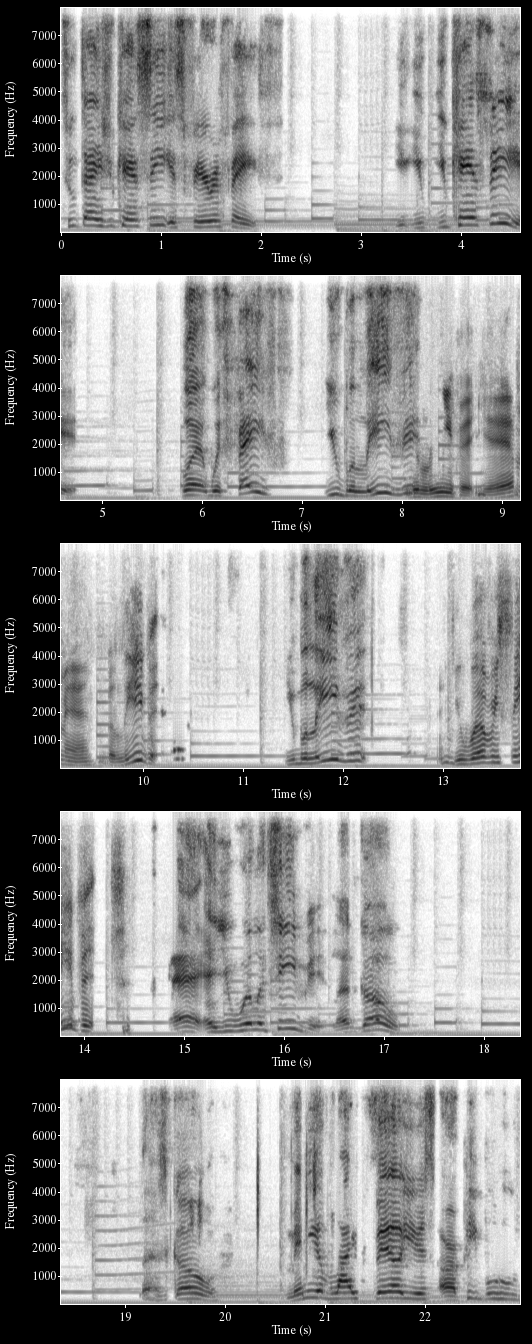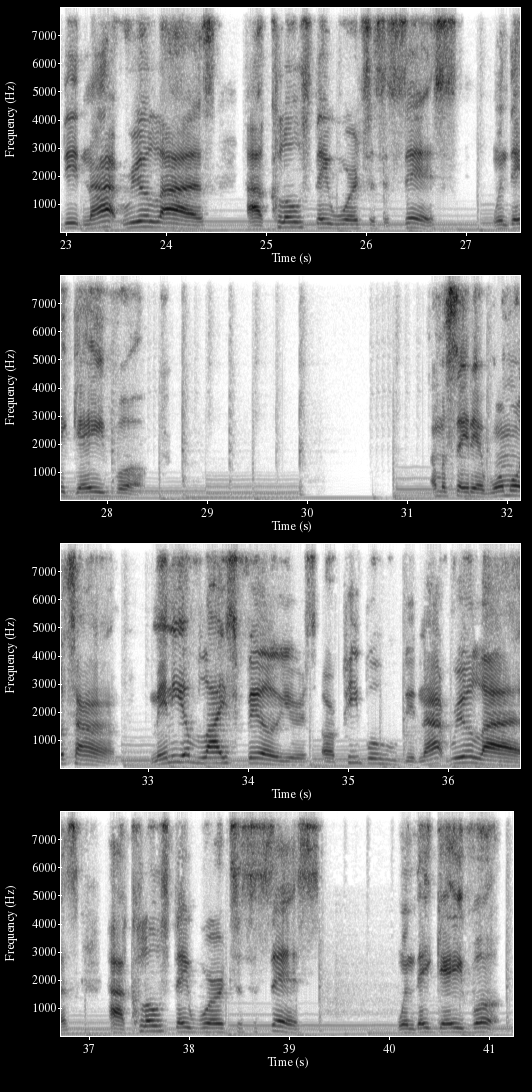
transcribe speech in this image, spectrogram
Two things you can't see is fear and faith. You you you can't see it. But with faith, you believe it. Believe it. Yeah, man. Believe it. You believe it you will receive it. Yeah, and you will achieve it. Let's go. Let's go. Many of life failures are people who did not realize how close they were to success when they gave up. I'm going to say that one more time. Many of life's failures are people who did not realize how close they were to success when they gave up.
